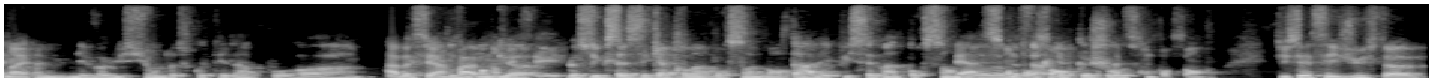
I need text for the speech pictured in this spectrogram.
il y a une évolution de ce côté-là pour. Euh, ah bah c'est incroyable. le succès c'est 80% de mental et puis c'est 20% de, faire quelque chose. 100%. Tu sais, c'est juste euh,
